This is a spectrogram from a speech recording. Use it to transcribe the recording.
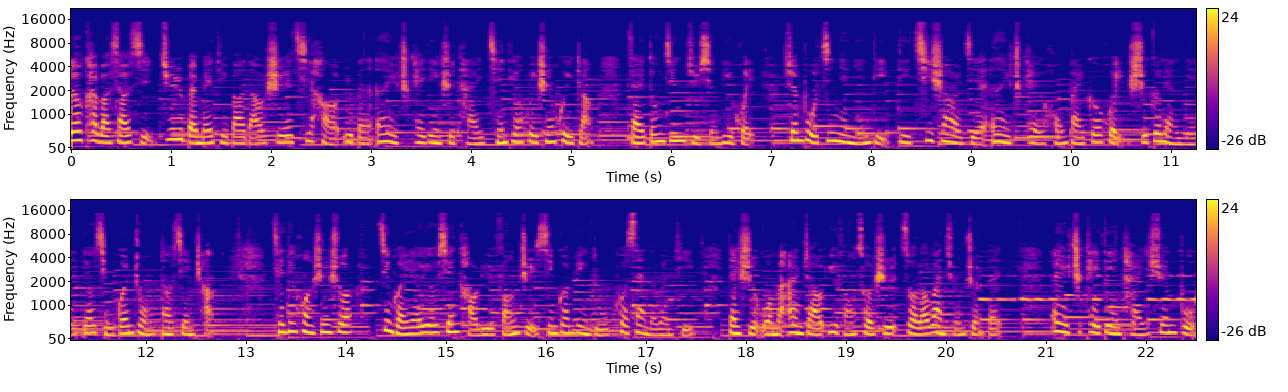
乐快报消息：据日本媒体报道，十月七号，日本 NHK 电视台前田惠生会长在东京举行例会，宣布今年年底第七十二届 NHK 红白歌会时隔两年邀请观众到现场。前田晃生说，尽管要优先考虑防止新冠病毒扩散的问题，但是我们按照预防措施做了万全准备。NHK 电台宣布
